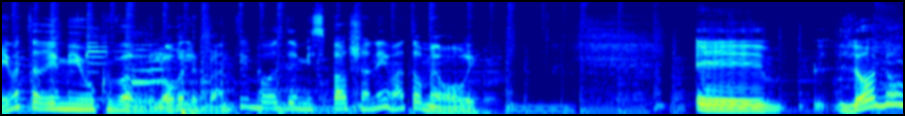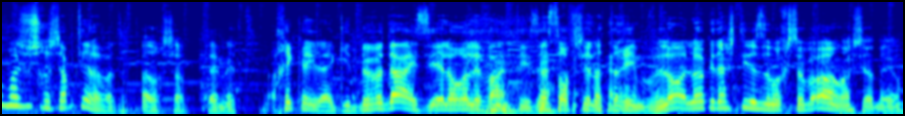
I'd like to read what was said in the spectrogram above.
האם אתרים יהיו כבר לא רלוונטיים בעוד אה, מספר שנים? מה אתה אומר, אורי? אה, לא, לא משהו שחשבתי עליו עד עכשיו, באמת. הכי קל לי להגיד, בוודאי, זה יהיה לא רלוונטי, זה הסוף של אתרים, אבל לא, לא הקדשתי לזה מחשבה ממש עד היום.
